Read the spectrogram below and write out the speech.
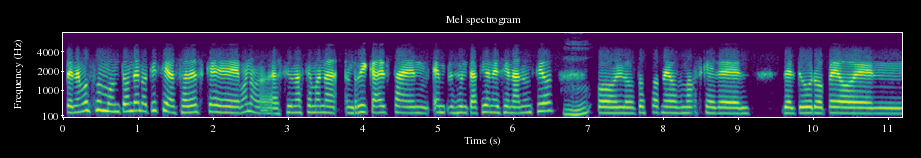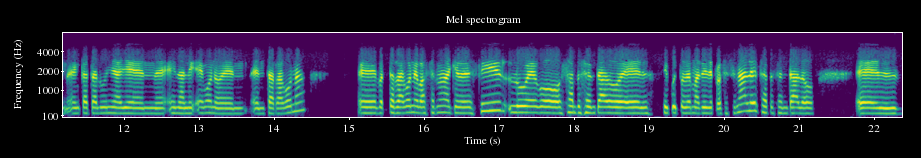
tenemos un montón de noticias. Sabes que, bueno, ha sido una semana rica esta en, en presentaciones y en anuncios, con los dos torneos más que del, del Tour Europeo en, en Cataluña y en, en, eh, bueno, en, en Tarragona. Eh, Tarragona y Barcelona, quiero decir. Luego se han presentado el Circuito de Madrid de Profesionales, se ha presentado el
